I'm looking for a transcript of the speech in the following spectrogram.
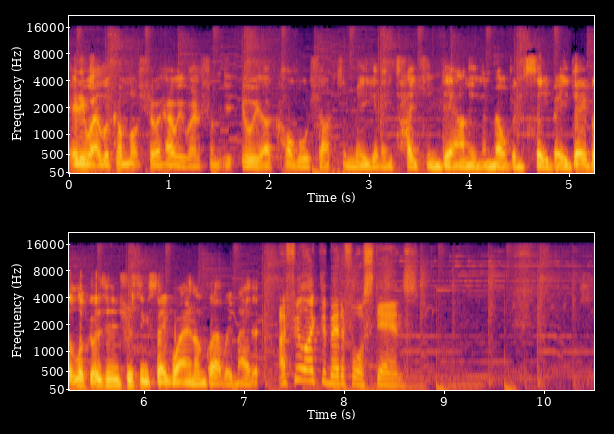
Anyway, look, I'm not sure how we went from Ilya Kovalchuk to me getting taken down in the Melbourne CBD, but look, it was an interesting segue, and I'm glad we made it. I feel like the metaphor stands.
